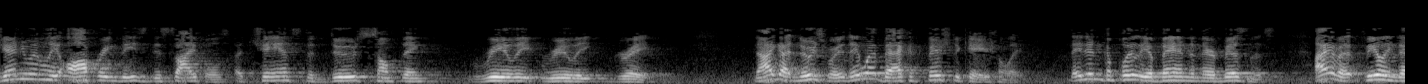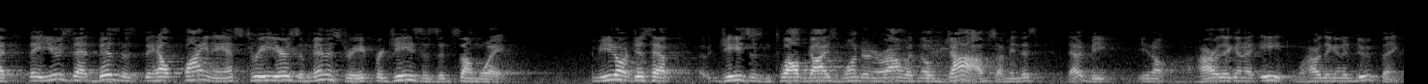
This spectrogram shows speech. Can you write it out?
genuinely offering these disciples a chance to do something really, really great. Now, I got news for you. They went back and fished occasionally. They didn't completely abandon their business. I have a feeling that they used that business to help finance three years of ministry for Jesus in some way. I mean, you don't just have Jesus and 12 guys wandering around with no jobs. I mean, this, that would be, you know, how are they going to eat? How are they going to do things?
